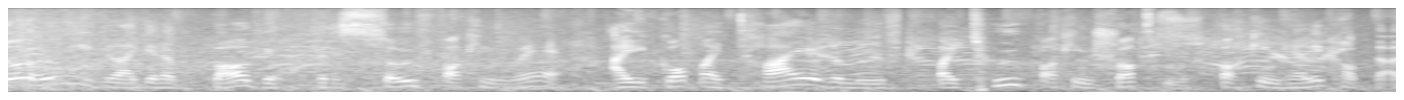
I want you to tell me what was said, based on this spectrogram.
Not only did I get a bug that is so fucking rare, I got my tire removed by two fucking shots from a fucking helicopter.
